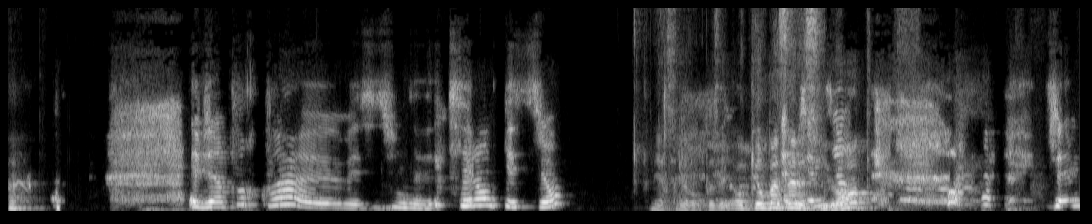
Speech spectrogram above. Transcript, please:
eh bien, pourquoi euh, C'est une excellente question. Merci de l'avoir posé. Ok, on passe à la suivante. j'aime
